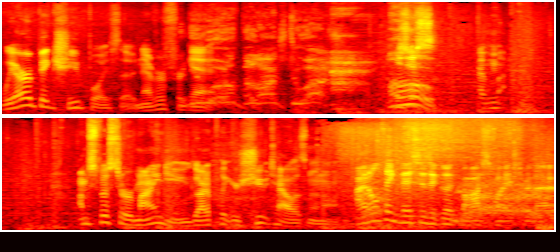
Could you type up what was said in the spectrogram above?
We are big shoot boys, though. Never forget. The world to us. Ah, he's just- I'm, I'm supposed to remind you. You got to put your shoot talisman on. I don't think this is a good boss fight for that.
